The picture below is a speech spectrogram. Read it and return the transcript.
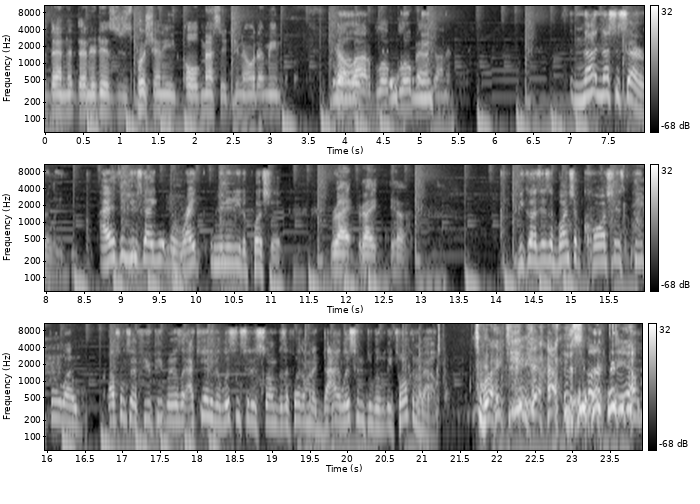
than than it is to just push any old message. You know what I mean? Got Well, a lot of blow I mean- blowback on it. Not necessarily. I think you just gotta get the mm-hmm. right community to push it. Right, right, yeah. because there's a bunch of cautious people. Like I was talking to a few people. It was like I can't even listen to this song because I feel like I'm gonna die listening to what they're talking about. Right, yeah. Like, damn,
